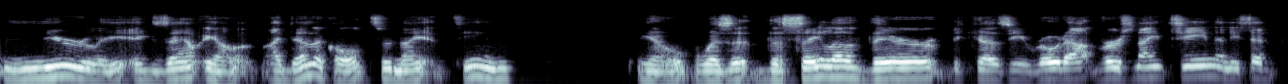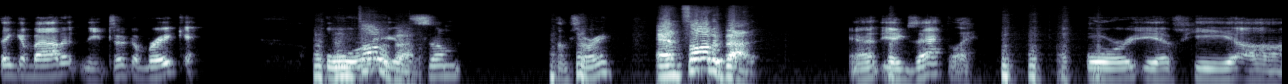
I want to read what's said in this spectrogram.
nearly exam, you know, identical to 19, you know, was it the Selah there because he wrote out verse 19 and he said, think about it and he took a break? and Or thought about it. some, I'm sorry? And thought about it. And exactly. or if he uh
